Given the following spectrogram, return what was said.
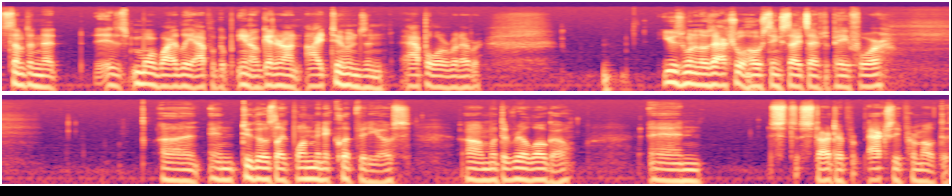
something that is more widely applicable. You know, get it on iTunes and Apple or whatever. Use one of those actual hosting sites I have to pay for. Uh, and do those like one minute clip videos um, with the real logo and st- start to pr- actually promote the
